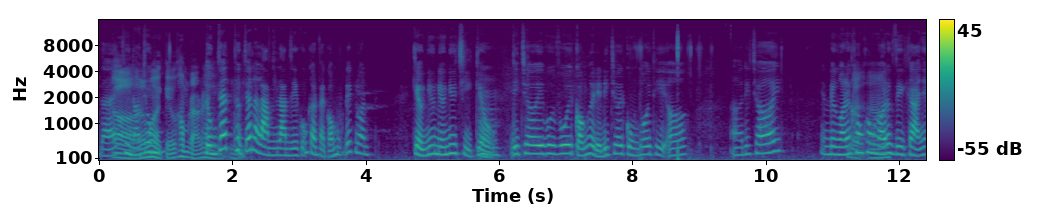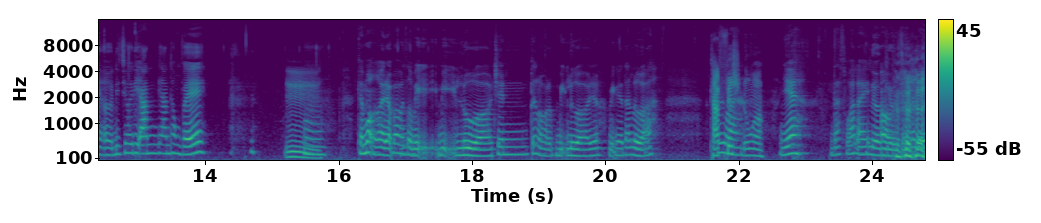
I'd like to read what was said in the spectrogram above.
đấy ờ, thì nói chung rồi, kiểu không rõ ràng. Đúng chất thực chất là làm làm gì cũng cần phải có mục đích luôn. Kiểu như nếu như chỉ kiểu ừ. đi chơi vui vui có người để đi chơi cùng thôi thì ờ ờ đi chơi. Đừng nói không không à. nói được gì cả nhưng ở ờ, đi chơi đi ăn đi ăn xong về. Ừ. ừ. thế mọi người đã bao giờ bị bị lừa trên tức là bị lừa chưa? Bị người ta lừa catfish là... đúng không? Yeah That's what I lừa kiểu gì? Là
